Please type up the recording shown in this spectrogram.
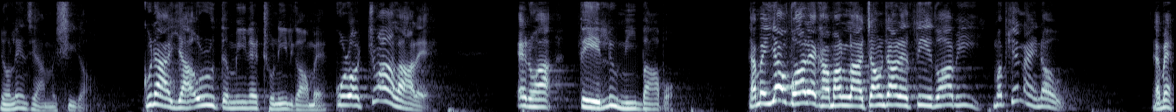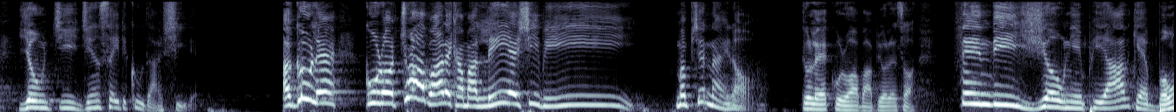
ညှော်လင့်စရာမရှိတော့ခုနယာဥရုသမီးနဲ့ထုံနီး၎င်းပဲကိုရောကြွလာတယ်အဲ့တော့သေလူနီးပါပေါ့ဒါပေမဲ့ရောက်သွားတဲ့အခါမှာလာအကြောင်းကြားတယ်သေသွားပြီမဖြစ်နိုင်တော့ဘူးဒါပေမဲ့ယုံကြည်ခြင်းစိတ်တစ်ခုသာရှိတယ်အခုလဲကိုတော်ကြွသွားတဲ့ခါမှာ၄ရက်ရှိပြီ မဖြစ်နိုင်တော့သူလဲကိုတော်ကပြောလဲဆိုသင်ဒီယုံရင်ဖျားခင်ဘုံ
